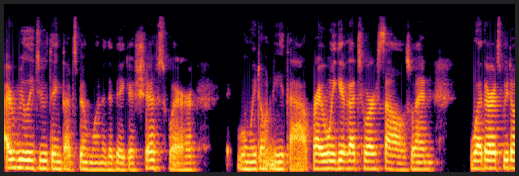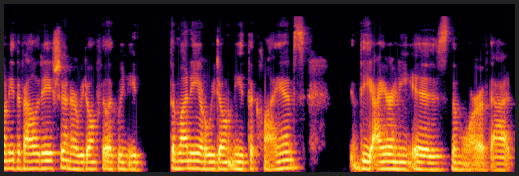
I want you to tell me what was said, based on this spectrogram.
I really do think that's been one of the biggest shifts where when we don't need that, right? When we give that to ourselves, when whether it's we don't need the validation or we don't feel like we need the money or we don't need the clients, the irony is the more of that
